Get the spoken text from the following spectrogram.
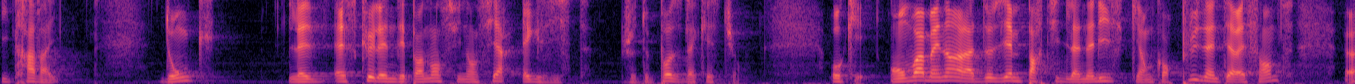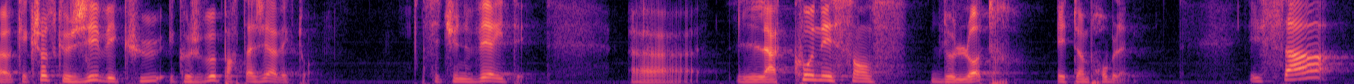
Ils travaillent. Donc, est-ce que l'indépendance financière existe? Je te pose la question. Ok, on va maintenant à la deuxième partie de l'analyse qui est encore plus intéressante, euh, quelque chose que j'ai vécu et que je veux partager avec toi. C'est une vérité. Euh, la connaissance de l'autre est un problème. Et ça,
